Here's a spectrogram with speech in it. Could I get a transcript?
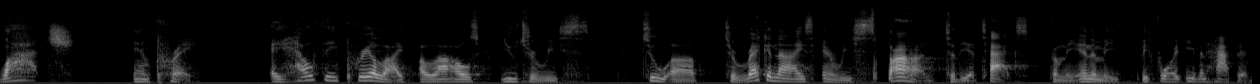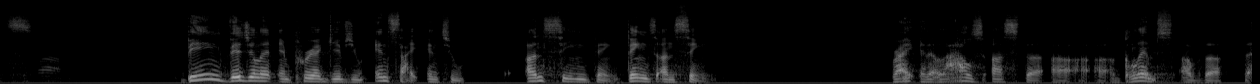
Watch and pray. A healthy prayer life allows you to, res- to, uh, to recognize and respond to the attacks from the enemy before it even happens. Being vigilant in prayer gives you insight into unseen things, things unseen. Right? It allows us the, uh, a, a glimpse of the, the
